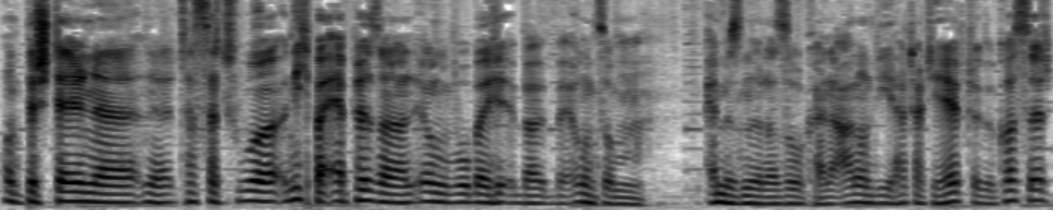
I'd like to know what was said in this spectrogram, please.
und bestelle eine, eine Tastatur, nicht bei Apple, sondern irgendwo bei, bei, bei irgendeinem Amazon oder so, keine Ahnung, die hat halt die Hälfte gekostet.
